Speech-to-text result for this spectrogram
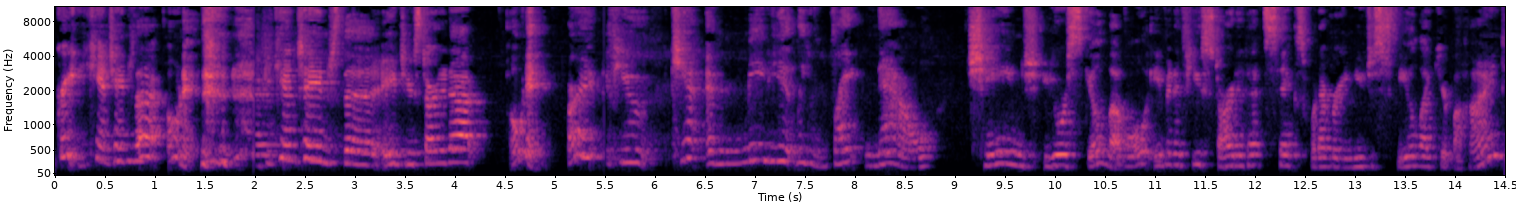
great, you can't change that, own it. if you can't change the age you started at, own it. All right. If you can't immediately right now change your skill level, even if you started at six, whatever, and you just feel like you're behind,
